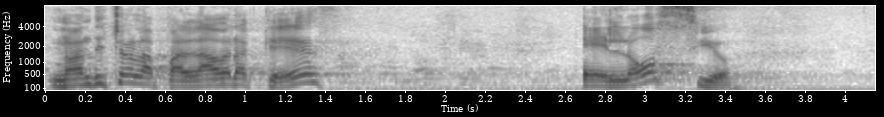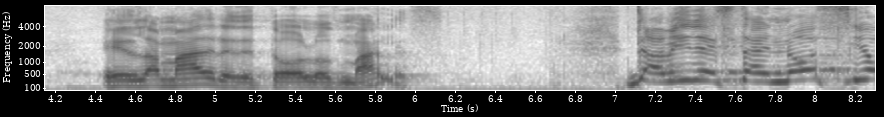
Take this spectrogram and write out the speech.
No han dicho la palabra que es. El ocio es la madre de todos los males. David está en ocio,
